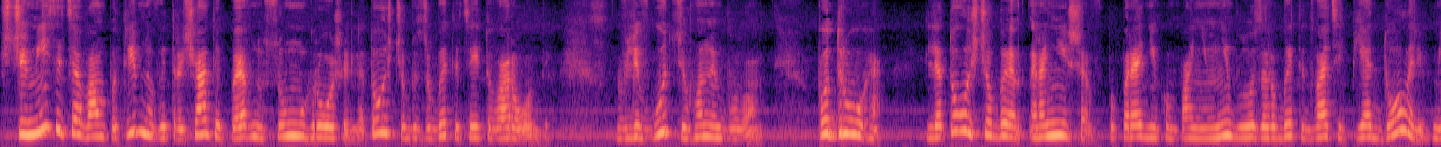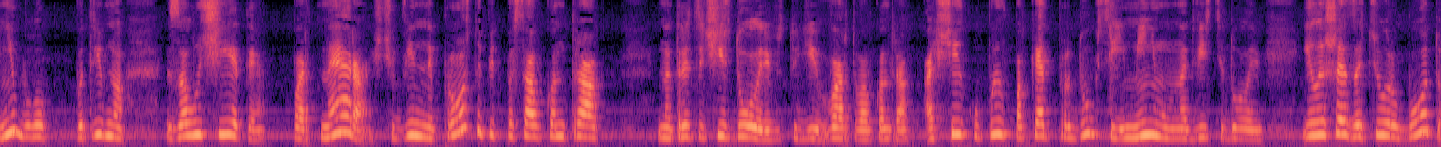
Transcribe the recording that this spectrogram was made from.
щомісяця вам потрібно витрачати певну суму грошей для того, щоб зробити цей товарообіг. В Лівгуд цього не було. По-друге, для того, щоб раніше в попередній компанії мені було заробити 25 доларів, мені було потрібно залучити партнера, щоб він не просто підписав контракт на 36 доларів, тоді вартував контракт, а ще й купив пакет продукції мінімум на 200 доларів. І лише за цю роботу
